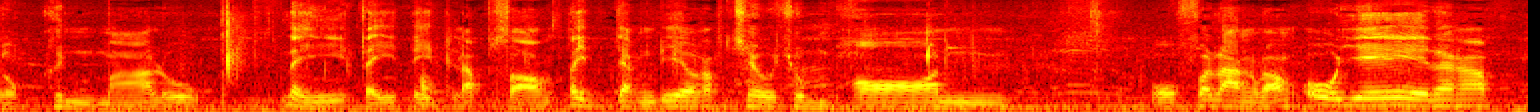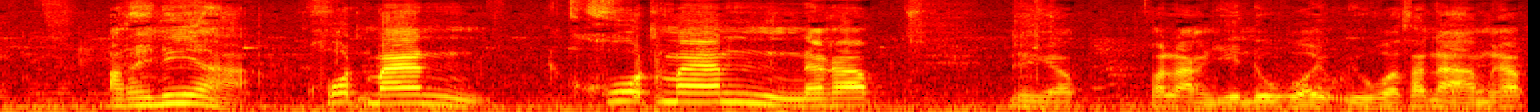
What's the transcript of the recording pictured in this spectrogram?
ยกขึ้นมาลูกนี่ตีติดรับสองติดอย่างเดียวครับ เชลชุมพร โอ้ฝรั่งร้องโอเย่นะครับ อะไรเนี่ย โคตรมัน โคตรมันนะครับ นี่ครับฝรั่งยืนดูหัวอยู่หัวสนามครับ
